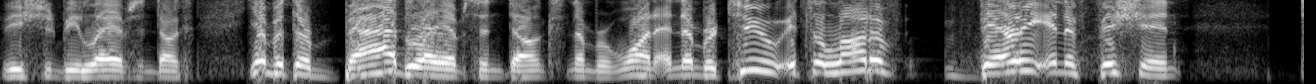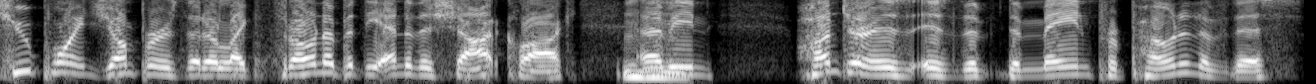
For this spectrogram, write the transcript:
These should be layups and dunks. Yeah, but they're bad layups and dunks. Number one, and number two, it's a lot of very inefficient two-point jumpers that are like thrown up at the end of the shot clock. And I Mhm. mean, Hunter is is the the main proponent of this.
